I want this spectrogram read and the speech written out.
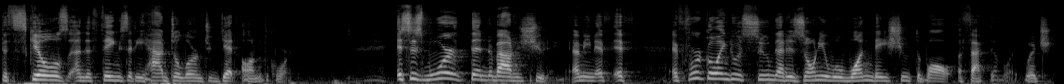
the skills and the things that he had to learn to get onto the court. This is more than about his shooting. I mean, if if if we're going to assume that Hezonja will one day shoot the ball effectively, which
